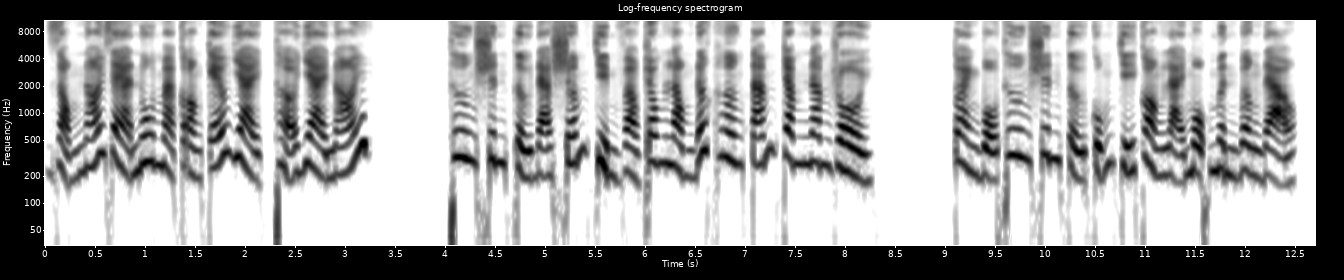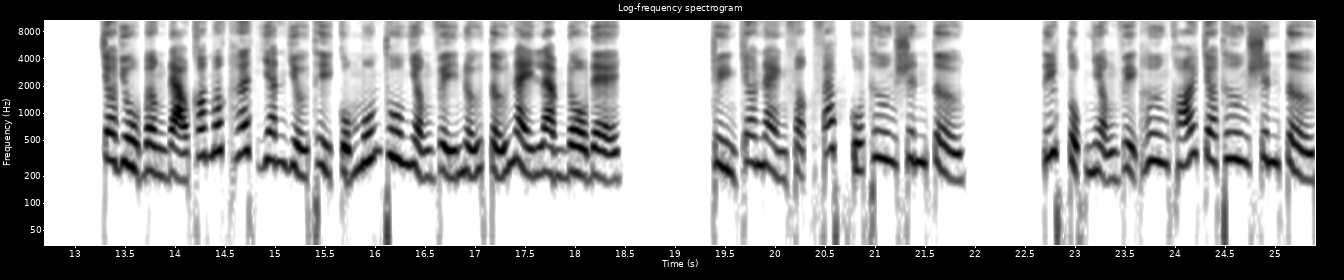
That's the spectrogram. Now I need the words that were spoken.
giọng nói già nua mà còn kéo dài, thở dài nói: Thương sinh tự đã sớm chìm vào trong lòng đất hơn 800 năm rồi. Toàn bộ thương sinh tự cũng chỉ còn lại một mình bần đạo. Cho dù bần đạo có mất hết danh dự thì cũng muốn thu nhận vị nữ tử này làm đồ đệ. Truyền cho nàng Phật pháp của Thương Sinh tự. Tiếp tục nhận việc hương khói cho Thương Sinh tự.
